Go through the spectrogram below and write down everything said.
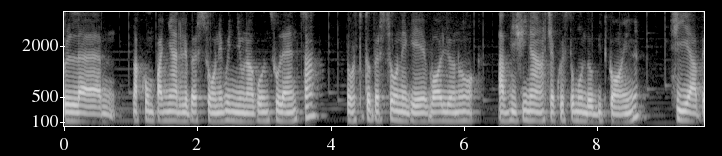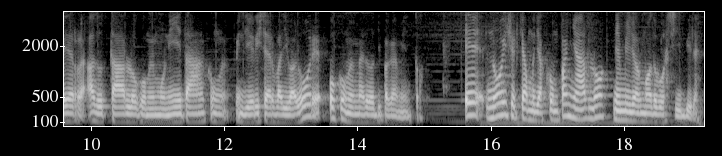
ehm, le persone, quindi una consulenza, soprattutto persone che vogliono avvicinarci a questo mondo Bitcoin sia per adottarlo come moneta, come, quindi riserva di valore o come metodo di pagamento. E noi cerchiamo di accompagnarlo nel miglior modo possibile.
